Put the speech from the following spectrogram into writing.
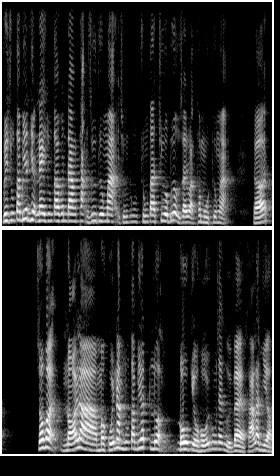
Vì chúng ta biết hiện nay chúng ta vẫn đang thặng dư thương mại, chúng chúng ta chưa bước vào giai đoạn thâm hụt thương mại. Đấy. Do vậy, nói là mà cuối năm chúng ta biết lượng đô kiều hối cũng sẽ gửi về khá là nhiều.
